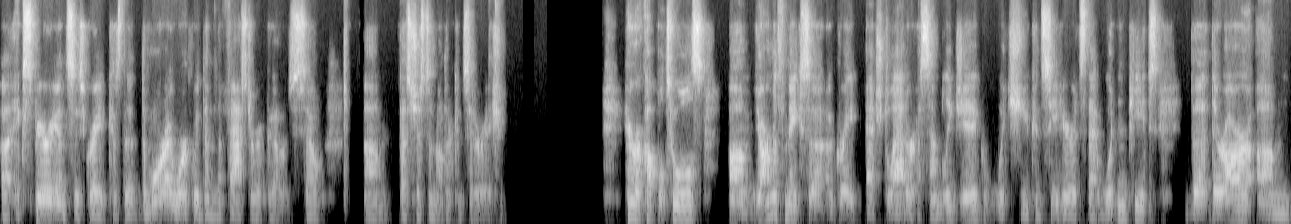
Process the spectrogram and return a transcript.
Uh, experience is great because the, the more I work with them, the faster it goes. So um, that's just another consideration. Here are a couple tools. Um, Yarmouth makes a, a, great etched ladder assembly jig, which you can see here. It's that wooden piece. The, there are um,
